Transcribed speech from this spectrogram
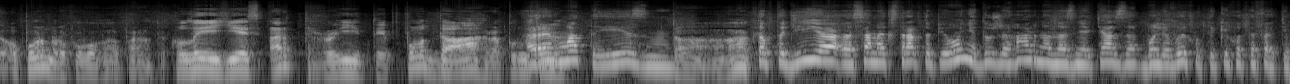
опорно-рухового апарату. Коли є артрити, подагра, порушення. Ревматизм. Так. Тобто дія е, саме екстракту піоні дуже гарно на зняття з больових от таких от ефектів.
